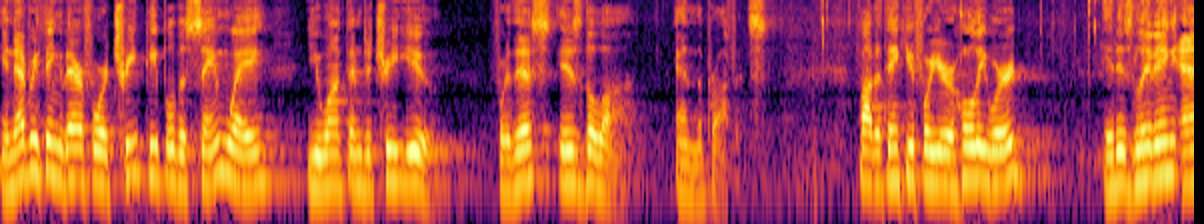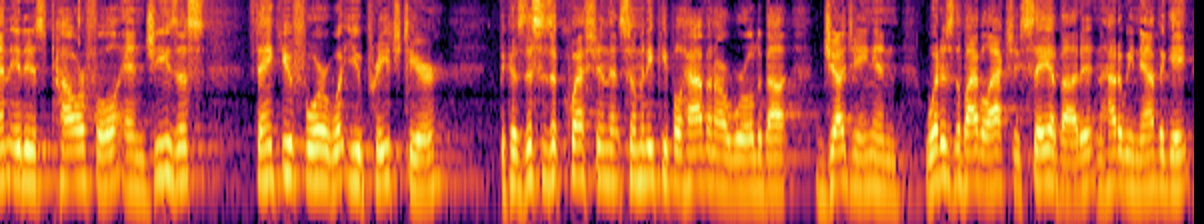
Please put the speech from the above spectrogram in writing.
In everything, therefore, treat people the same way you want them to treat you, for this is the law and the prophets. Father, thank you for your holy word. It is living and it is powerful. And Jesus, thank you for what you preached here because this is a question that so many people have in our world about judging and what does the Bible actually say about it and how do we navigate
